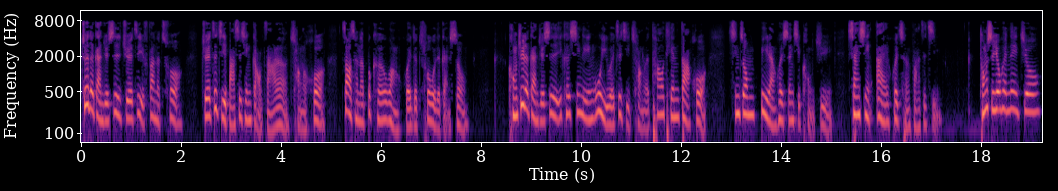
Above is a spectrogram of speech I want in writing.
追的感觉是觉得自己犯了错，觉得自己把事情搞砸了，闯了祸，造成了不可挽回的错误的感受。恐惧的感觉是一颗心灵误以为自己闯了滔天大祸，心中必然会升起恐惧，相信爱会惩罚自己，同时又会内疚。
